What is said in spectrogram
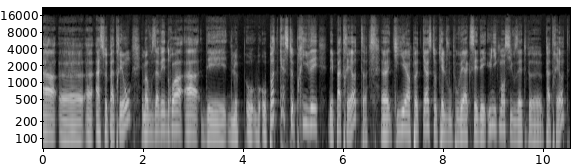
à, euh, à, à ce Patreon, eh ben vous avez droit à des, le, au, podcast privé des Patriotes, euh, qui est un podcast auquel vous pouvez accéder uniquement si vous êtes euh, patriote.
